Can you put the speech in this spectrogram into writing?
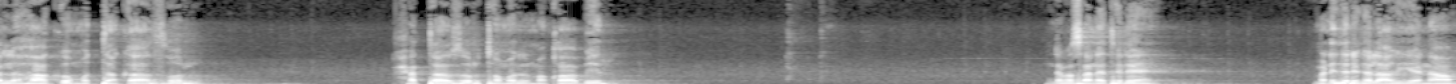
அல்ஹாக்கு முத்தகாசுர் ஹத்தா ஜுர்தமல் மகாபீர் இந்த வசனத்திலே மனிதர்களாகிய நாம்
